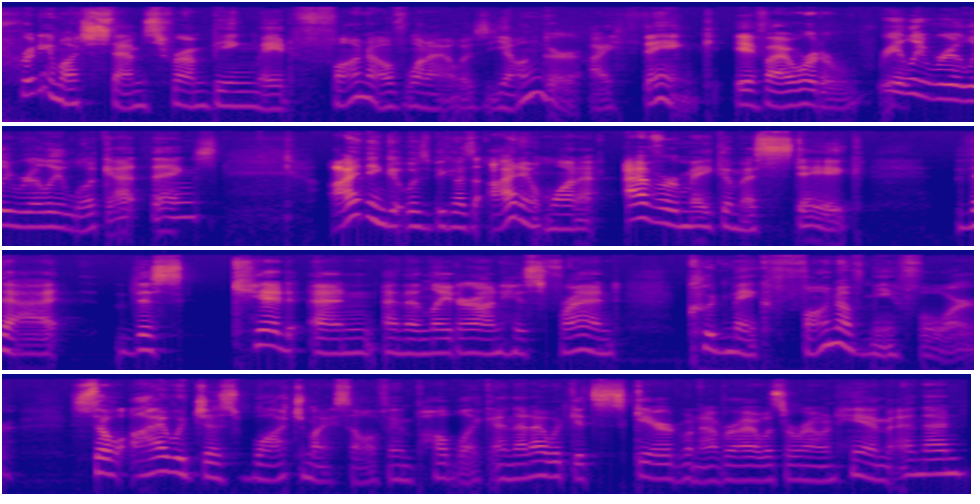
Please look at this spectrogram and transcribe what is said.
pretty much stems from being made fun of when I was younger, I think. If I were to really, really, really look at things, I think it was because I didn't want to ever make a mistake that this kid and and then later on his friend could make fun of me for. So I would just watch myself in public and then I would get scared whenever I was around him and then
